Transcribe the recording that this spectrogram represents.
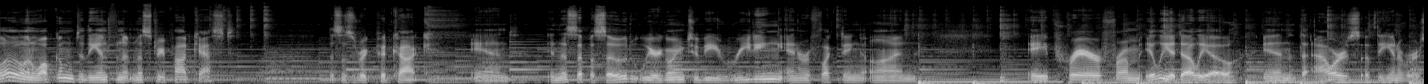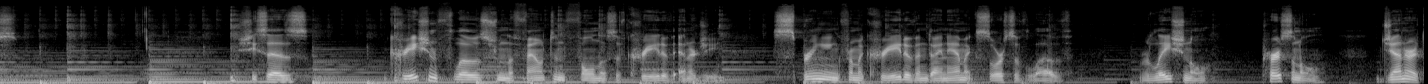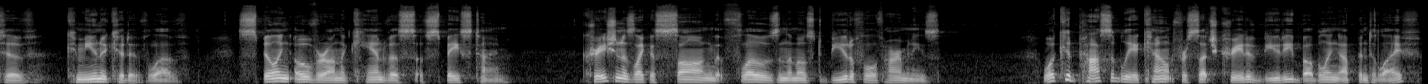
Hello, and welcome to the Infinite Mystery Podcast. This is Rick Pidcock, and in this episode, we are going to be reading and reflecting on a prayer from Ilia Delio in The Hours of the Universe. She says, Creation flows from the fountain fullness of creative energy, springing from a creative and dynamic source of love, relational, personal, generative, communicative love, spilling over on the canvas of space time. Creation is like a song that flows in the most beautiful of harmonies. What could possibly account for such creative beauty bubbling up into life?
